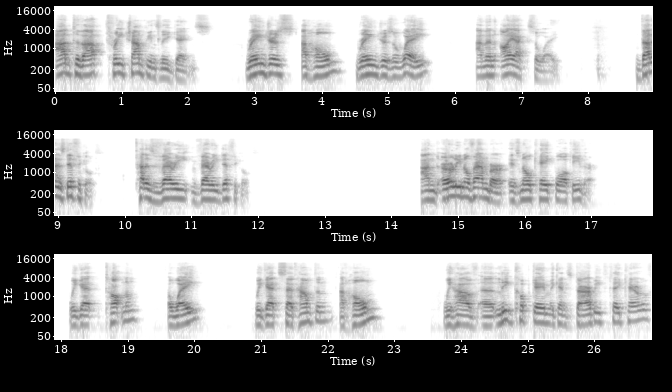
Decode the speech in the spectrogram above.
Add to that three Champions League games Rangers at home, Rangers away, and then Ajax away. That is difficult. That is very, very difficult. And early November is no cakewalk either. We get Tottenham away. We get Southampton at home. We have a League Cup game against Derby to take care of.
